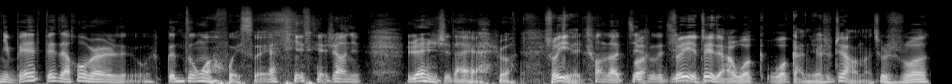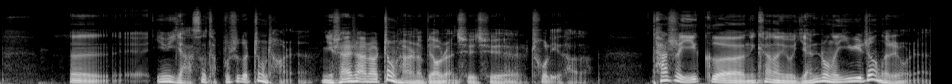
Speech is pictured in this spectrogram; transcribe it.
你别别在后边儿跟踪啊、尾随啊，你得上去认识他呀，是吧？所以创造接触的机会。所以这点儿我我感觉是这样的，就是说，嗯，因为亚瑟他不是个正常人，你是还是按照正常人的标准去去处理他的，他是一个你看到有严重的抑郁症的这种人，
